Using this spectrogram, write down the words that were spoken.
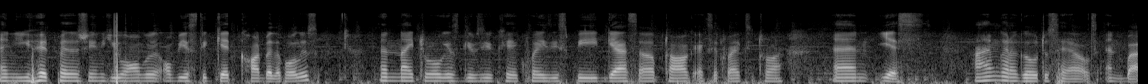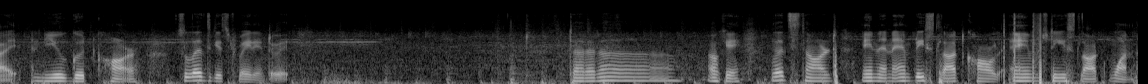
and you hit pedestrians you obviously get caught by the police. And nitro gives you crazy speed, gas up, torque, etc etc. And yes, I'm gonna go to sales and buy a new good car. So let's get straight into it. Da da da. Okay, let's start in an empty slot called empty slot 1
